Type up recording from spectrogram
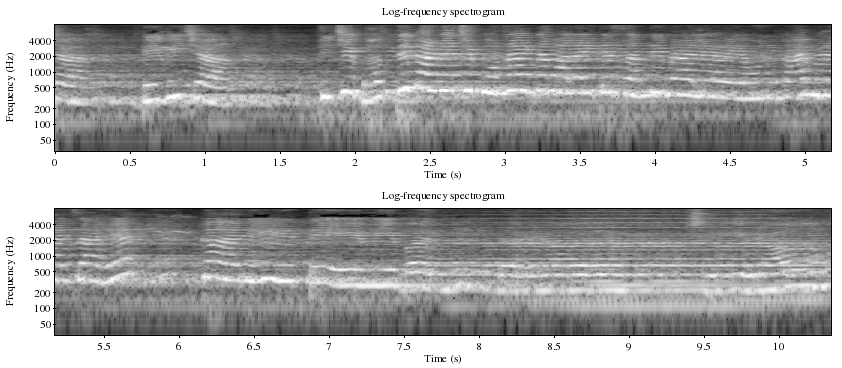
वरदायिनीच्या देवीच्या तिची भक्ती करण्याची पुन्हा एकदा मला इथे संधी मिळाली आहे. म्हणून काय म्हणायचं आहे? करीते मी वंदना. श्रीराम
